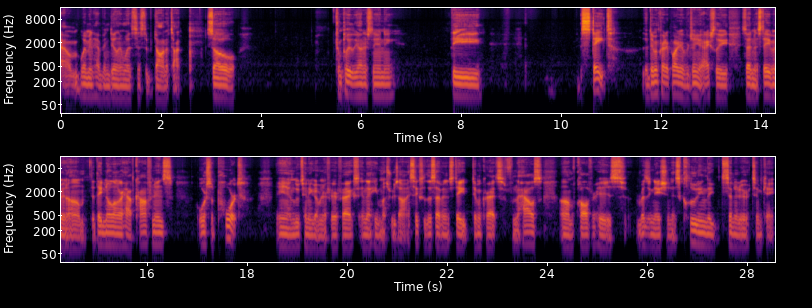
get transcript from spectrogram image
um, women have been dealing with since the dawn of time. So, completely understanding the state the Democratic Party of Virginia actually said in a statement um, that they no longer have confidence or support in Lieutenant Governor Fairfax and that he must resign. Six of the seven state Democrats from the House um, called for his resignation, including the Senator Tim Kaine.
